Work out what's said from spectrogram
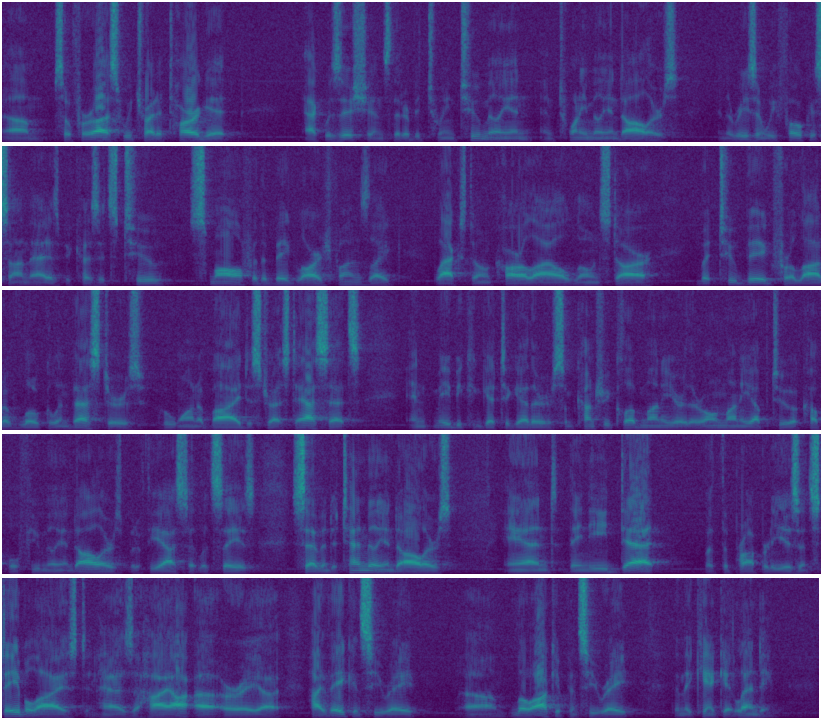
Um, so for us, we try to target acquisitions that are between $2 million and $20 million. And the reason we focus on that is because it's too small for the big, large funds like Blackstone, Carlyle, Lone Star, but too big for a lot of local investors who want to buy distressed assets and maybe can get together some country club money or their own money up to a couple few million dollars. But if the asset, let's say, is seven to ten million dollars and they need debt, but the property isn't stabilized and has a high uh, or a uh, high vacancy rate, um, low occupancy rate, then they can't get lending.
